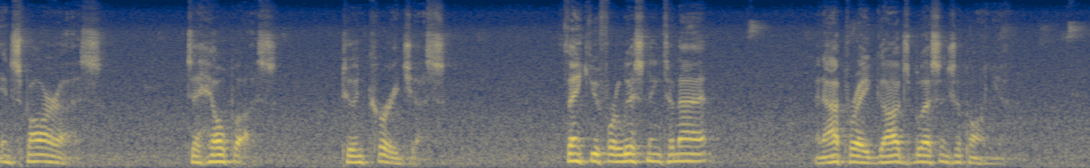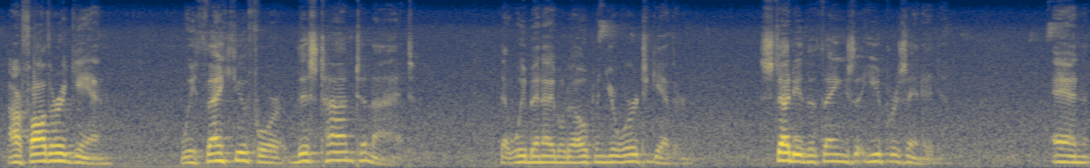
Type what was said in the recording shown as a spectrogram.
inspire us, to help us, to encourage us. Thank you for listening tonight, and I pray God's blessings upon you. Our Father, again, we thank you for this time tonight. that we've been able to open your word together, study the things that you presented, and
